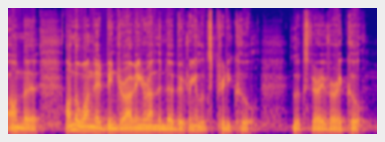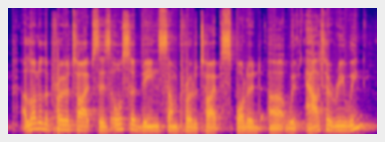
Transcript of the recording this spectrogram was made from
on the on the one they'd been driving around the Nurburgring. It looks pretty cool. It looks very very cool. A lot of the prototypes. There's also been some prototypes spotted uh, without a rear wing.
